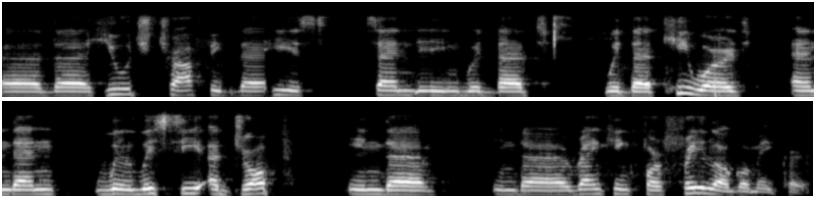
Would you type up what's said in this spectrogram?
uh, the huge traffic that he is sending with that with that keyword? And then will we see a drop in the in the ranking for free logo maker?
